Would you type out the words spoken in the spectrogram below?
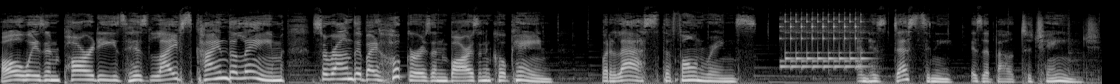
Always in parties, his life's kinda lame, surrounded by hookers and bars and cocaine. But alas, the phone rings, and his destiny is about to change.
